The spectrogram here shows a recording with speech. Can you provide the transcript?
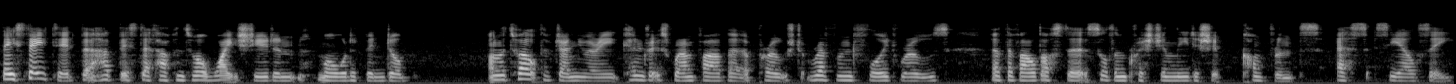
They stated that had this death happened to a white student, more would have been done. On the 12th of January, Kendrick's grandfather approached Reverend Floyd Rose of the Valdosta Southern Christian Leadership Conference, SCLC,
